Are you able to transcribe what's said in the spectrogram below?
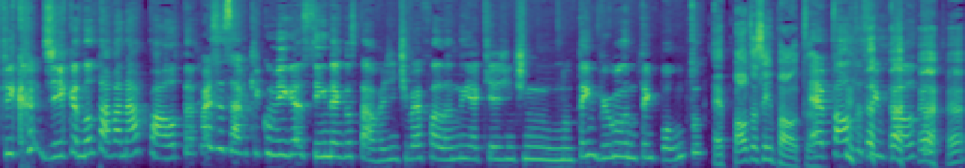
fica a dica, não tava na pauta. Mas você sabe que comigo é assim, né, Gustavo? A gente vai falando e aqui a gente não não tem vírgula, não tem ponto. É pauta sem pauta. É pauta sem pauta.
